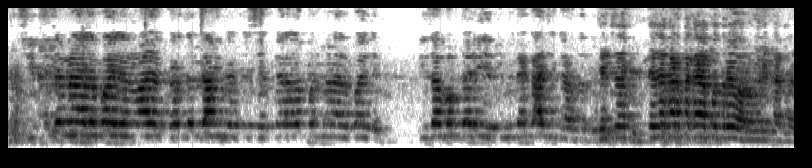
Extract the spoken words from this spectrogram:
शेतीचं मिळालं पाहिजे माझ्या कर्ज जाम करते शेतकऱ्याला पण मिळालं पाहिजे. ती जबाबदारी आहे तुम्ही काय काळजी करता तुम्ही? त्याच्या त्याच्याकरता काय पत्रव्यवहार वगैरे करणार?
